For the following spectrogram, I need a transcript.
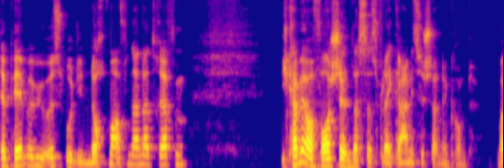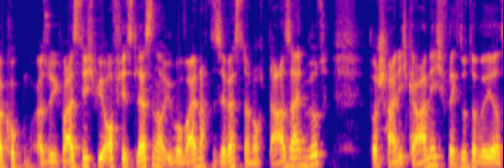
der Pay-Per-View ist, wo die nochmal aufeinandertreffen. Ich kann mir auch vorstellen, dass das vielleicht gar nicht zustande kommt. Mal gucken. Also ich weiß nicht, wie oft jetzt Lesnar über Weihnachten, Silvester noch da sein wird. Wahrscheinlich gar nicht. Vielleicht wird er wieder,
